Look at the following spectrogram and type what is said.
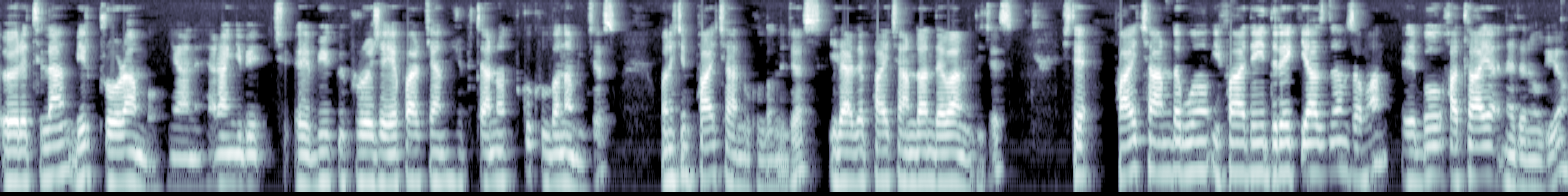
öğretilen bir program bu. Yani herhangi bir e, büyük bir proje yaparken Jupyter Notebook'u kullanamayacağız. Onun için PyCharm'ı kullanacağız. İleride PyCharm'dan devam edeceğiz. İşte PyCharm'da bu ifadeyi direkt yazdığım zaman e, bu hataya neden oluyor.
